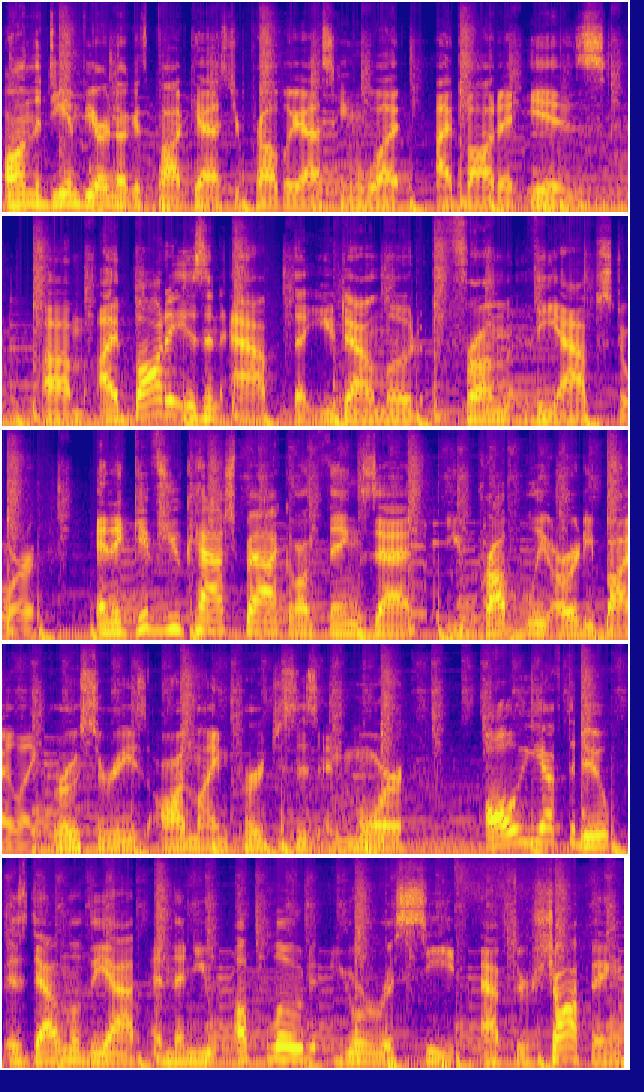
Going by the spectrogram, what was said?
on the DNVR Nuggets podcast, you're probably asking what Ibotta is. Um, Ibotta is an app that you download from the App Store, and it gives you cash back on things that you probably already buy, like groceries, online purchases, and more. All you have to do is download the app, and then you upload your receipt after shopping,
